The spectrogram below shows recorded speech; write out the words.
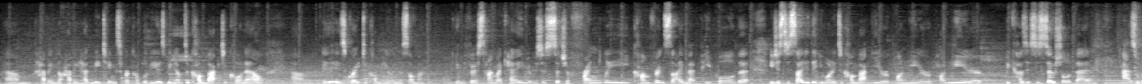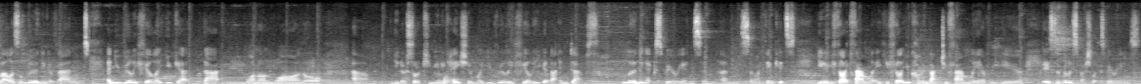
um, having not having had meetings for a couple of years, being able to come back to Cornell, um, it is great to come here in the summer. I think the first time I came, it was just such a friendly conference that I met people that you just decided that you wanted to come back year upon year upon year because it's a social event as well as a learning event. And you really feel like you get that one-on-one or um, you know, sort of communication where you really feel you get that in-depth learning experience. And, and so I think it's, you know, you feel like family. You feel like you're coming back to family every year. It's a really special experience.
